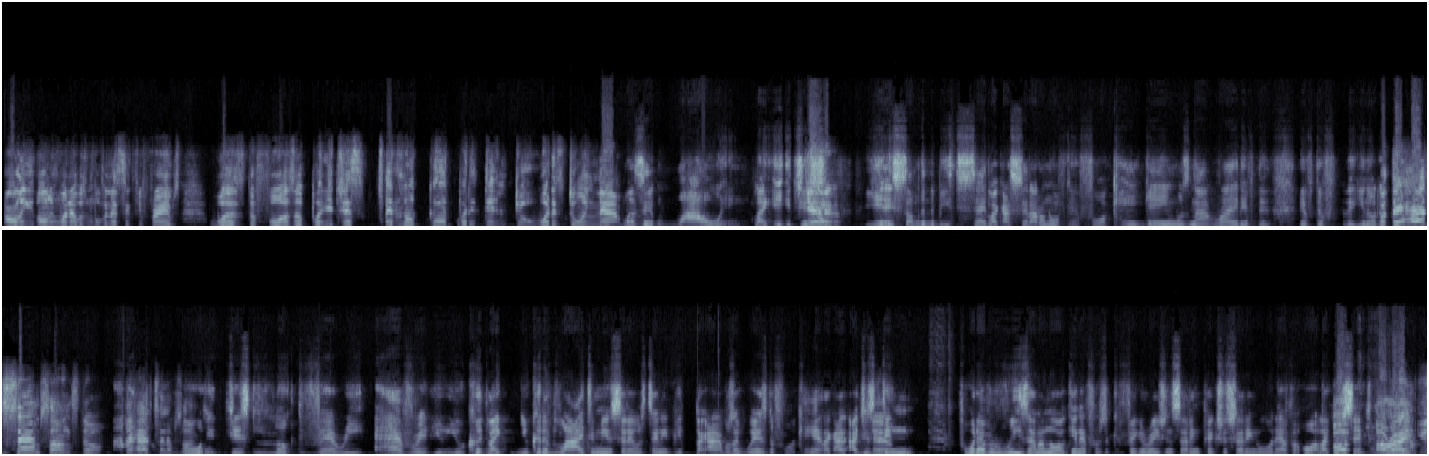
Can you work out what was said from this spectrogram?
Only only one that was moving at 60 frames was the Forza, but it just it looked good, but it didn't do what it's doing now. It wasn't wowing. Like it, it just Yeah. Yeah. it's something to be said. Like I said, I don't know if their 4K game was not right. If the if the you know, the, But they had Samsungs though. They had Samsungs. Samsungs. it just looked very average. You you could like you could have lied to me and said it was 1080p. Like I was like, where's the 4K? at? Like I, I just Yeah. didn't for whatever reason. I don't know again if it was a configuration setting, picture setting, or whatever. Or like you said, all right, you,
